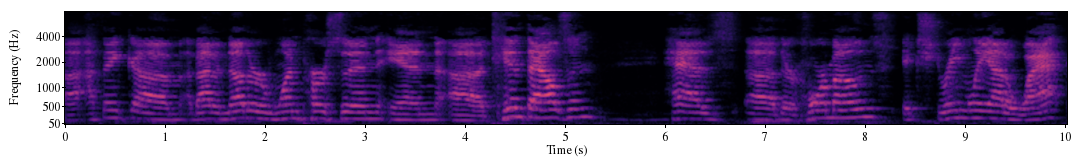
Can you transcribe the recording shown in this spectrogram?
I think um, about another one person in uh, 10,000 has uh, their hormones extremely out of whack.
